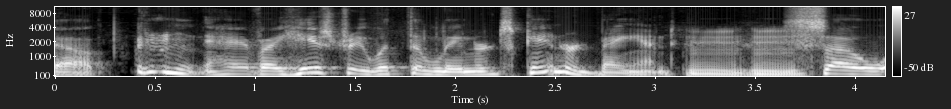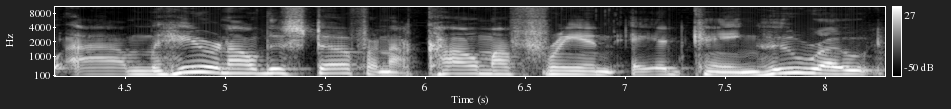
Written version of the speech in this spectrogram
uh, have a history with the Lynyrd Skynyrd band. Mm-hmm. So I'm hearing all this stuff, and I call my friend Ed King, who wrote,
